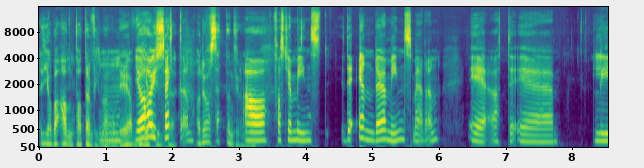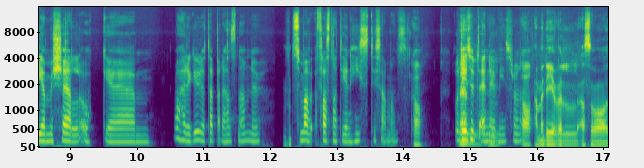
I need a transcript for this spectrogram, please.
Jag bara antar att den filmen Mm. och det. Jag, vet har ju inte. sett den. Ja, du har sett den till och med. Ja, fast jag minns det enda jag minns med den är att det är Lea Michelle och, ehm, åh herregud jag tappade hans namn nu, som har fastnat i en hiss tillsammans. Ja. Och det är typ det enda jag mm, minns från den. ja. Ja, men det är väl alltså,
